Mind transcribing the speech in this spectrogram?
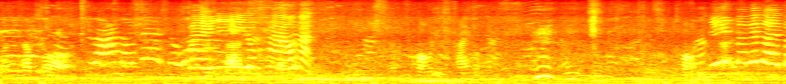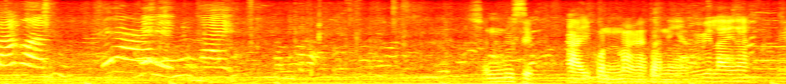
ตอนนี้ครับก็ใครดีๆรองเท้าน่ะคลองริมท้ายครับคลองริมนี่มาบ๊ายบายป้าก่อนไม่ เห็นอยู่ไกลฉันรู้สึกอายคนมากนะตอนนี้ ไม่เป็นไรนะไม่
